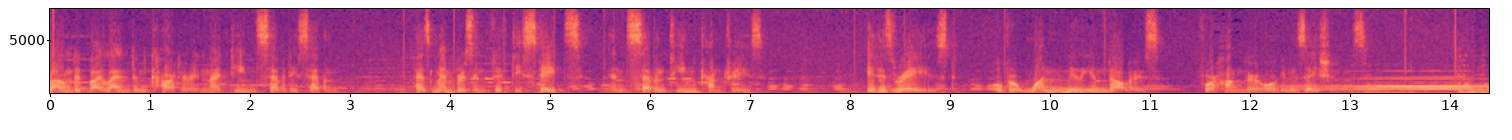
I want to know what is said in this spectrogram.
Founded by Landon Carter in 1977, has members in 50 states and 17 countries. It has raised over $1 million for hunger organizations.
